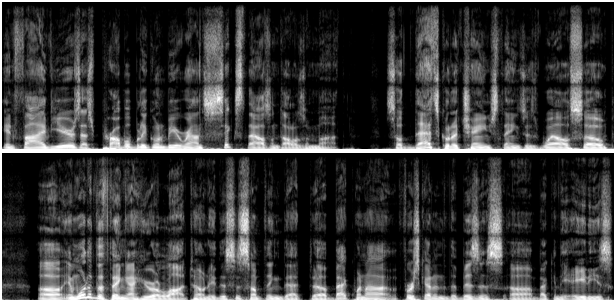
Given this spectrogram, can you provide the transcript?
in five years, that's probably going to be around six thousand dollars a month. So that's going to change things as well. So uh, and one other thing I hear a lot, Tony, this is something that uh, back when I first got into the business uh, back in the 80s,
